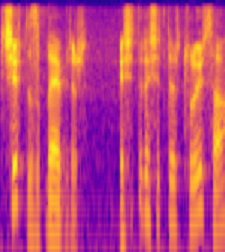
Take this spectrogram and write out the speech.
çift zıplayabilir. Eşittir eşittir true ise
